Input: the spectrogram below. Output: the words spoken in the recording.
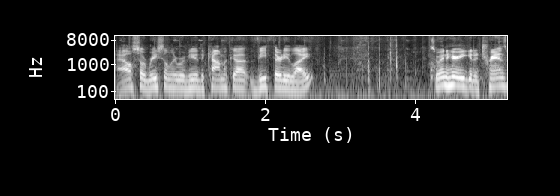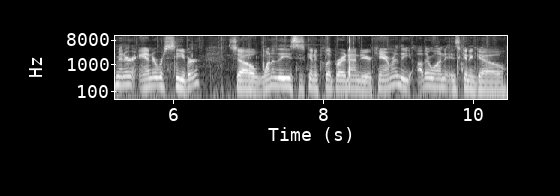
I also recently reviewed the Comica V30 Lite. So in here you get a transmitter and a receiver. So one of these is gonna clip right onto your camera. The other one is gonna go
